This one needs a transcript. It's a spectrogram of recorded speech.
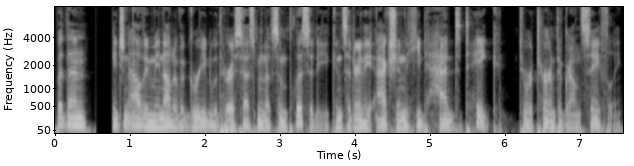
But then, Agent Alvey may not have agreed with her assessment of simplicity, considering the action he'd had to take to return to ground safely.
